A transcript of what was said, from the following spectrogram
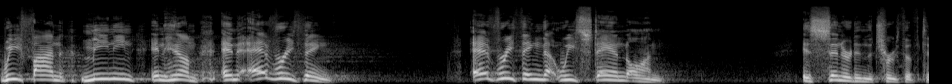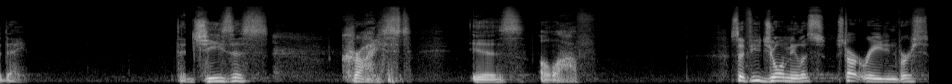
We find meaning in him. And everything, everything that we stand on is centered in the truth of today that Jesus Christ is alive. So if you join me, let's start reading verse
